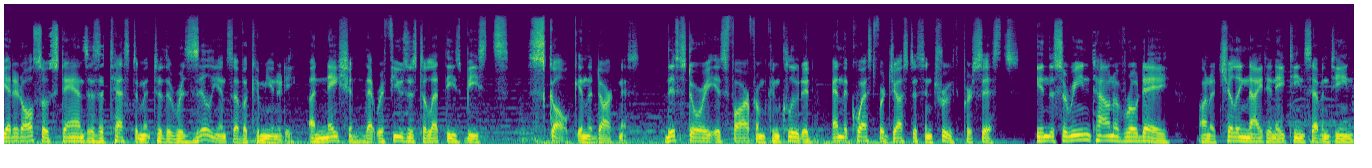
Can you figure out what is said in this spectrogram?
Yet it also stands as a testament to the resilience of a community, a nation that refuses to let these beasts skulk in the darkness. This story is far from concluded, and the quest for justice and truth persists. In the serene town of Rodez, on a chilling night in 1817,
